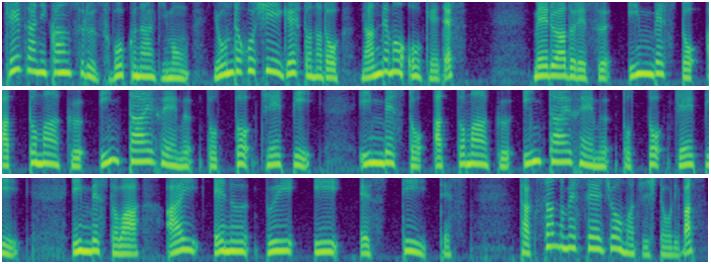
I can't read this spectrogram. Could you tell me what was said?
経済に関する素朴な疑問呼んでほしいゲストなど何でも OK です。メールアドレス invest.interfm.jp invest.interfm.jp インベストは INVEST です。たくさんのメッセージをお待ちしております。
